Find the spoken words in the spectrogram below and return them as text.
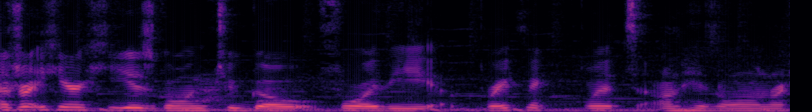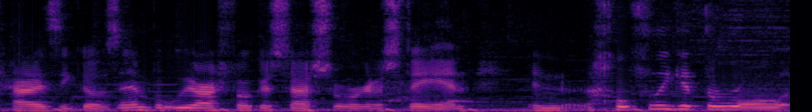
As right here, he is going to go for the Breakneck Blitz on his Alolan Rattata as he goes in, but we are Focus Sash, so we're going to stay in and hopefully get the roll,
